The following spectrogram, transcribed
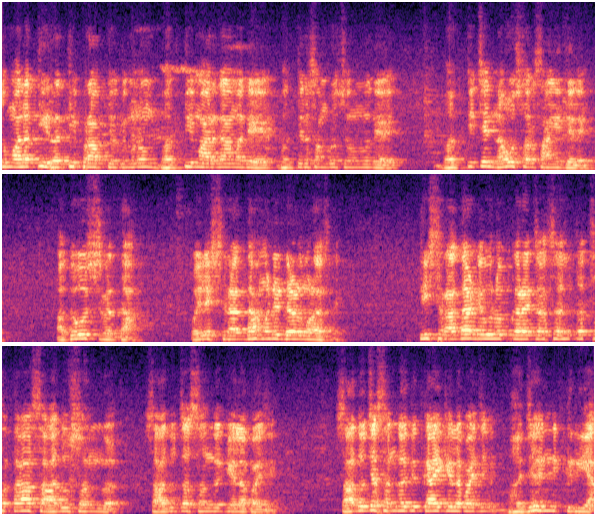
तुम्हाला ती रती प्राप्त होते. म्हणून भक्ती मार्गामध्ये भक्ती समृद्धीमध्ये भक्तीचे नऊ स्तर सांगितलेले. अधो श्रद्धा. पहिले श्रद्धामध्ये डळमळ असते. ती श्रद्धा डेव्हलप करायचं असेल तर स्वतः साधू संघ साधूचा संघ केला पाहिजे. साधूच्या संगतीत काय केलं पाहिजे? भजन क्रिया.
